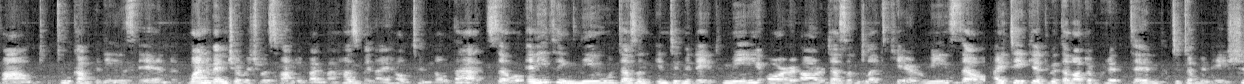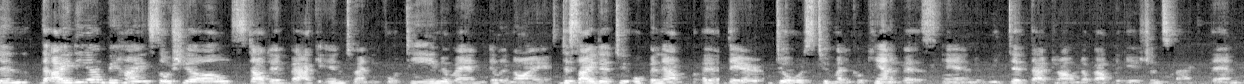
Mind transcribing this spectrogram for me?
found two companies and one venture which was founded by my husband. I helped him build that. So anything new doesn't intimidate me or, or doesn't like scare me. So I take it with a lot of grit and determination. The idea behind Sociale started back in 2014 when Illinois decided to open up uh, their doors to medical cannabis and we did that round of applications back then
